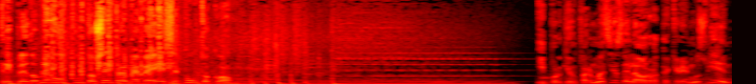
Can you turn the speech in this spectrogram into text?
www.centrombs.com. Y porque en Farmacias del Ahorro te queremos bien,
